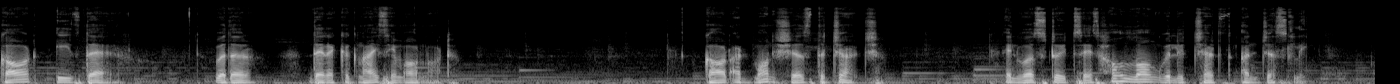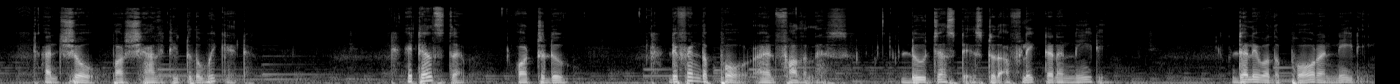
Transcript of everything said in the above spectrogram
God is there, whether they recognize Him or not. God admonishes the judge. In verse 2, it says, How long will you judge unjustly and show partiality to the wicked? He tells them what to do defend the poor and fatherless, do justice to the afflicted and needy, deliver the poor and needy,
